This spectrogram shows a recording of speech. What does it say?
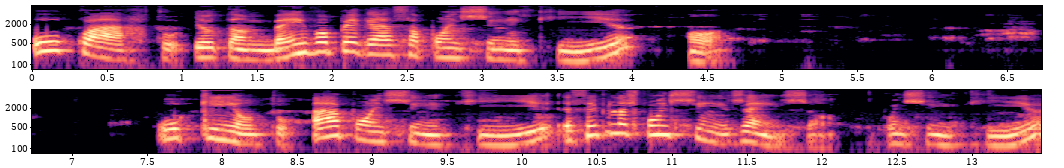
O quarto, eu também vou pegar essa pontinha aqui, ó. O quinto, a pontinha aqui. É sempre nas pontinhas, gente, ó. Pontinha aqui.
